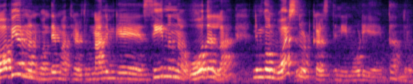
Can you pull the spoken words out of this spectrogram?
ಬಾಬಿಯವ್ರು ನನಗೆ ಒಂದೇ ಮಾತು ಹೇಳಿದ್ರು. ನಾನು ನಿಮಗೆ ಸೀನನ್ನು ಓದಲ್ಲ ನಿಮ್ಗೊಂದು ವಾಯ್ಸ್ ನೋಟ್ ಕಳಿಸ್ತೀನಿ ನೋಡಿ ಅಂತ ಅಂದರು.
